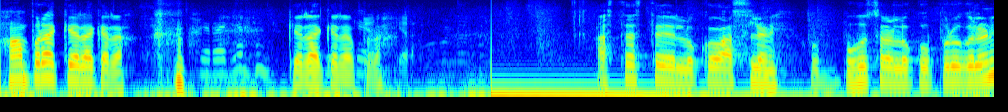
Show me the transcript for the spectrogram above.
हाँ पूरा केरा केरा केरा केरा पूरा आस्ते आस्ते लोक आसले बहुत सारा लोक उपर गले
